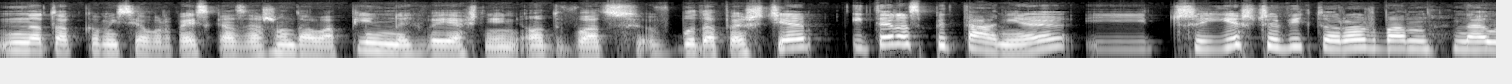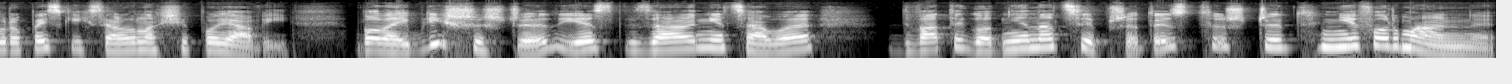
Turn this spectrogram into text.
no to Komisja Europejska zażądała pilnych wyjaśnień od władz w Budapeszcie. I teraz pytanie, czy jeszcze Viktor Orban na europejskich salonach się pojawi? Bo najbliższy szczyt jest za niecałe dwa tygodnie na Cyprze. To jest szczyt nieformalny.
